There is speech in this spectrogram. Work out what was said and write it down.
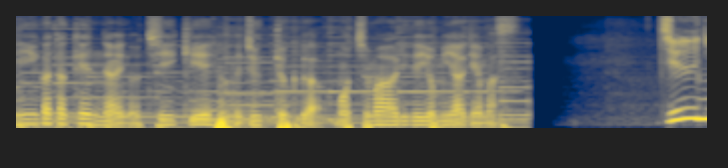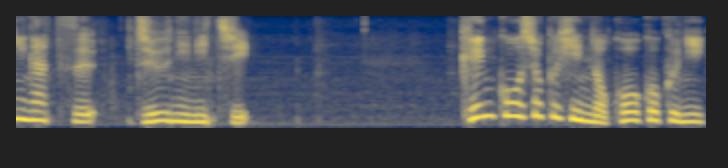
新潟県内の地域 FM10 局が持ち回りで読み上げます。12月12日健康食品の広告に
